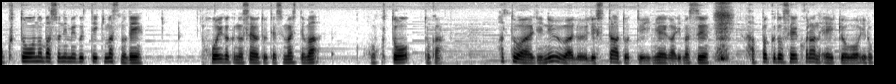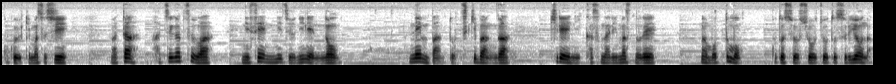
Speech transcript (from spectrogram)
北東の場所に巡っていきますので法医学の作用といたしましては北東とかあとはリニューアルリスタートっていう意味合いがあります。八白土星からの影響を色濃く受けますしまた8月は2022年の年番と月番がきれいに重なりますので、まあ、最も今年を象徴とするような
